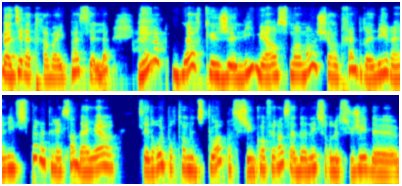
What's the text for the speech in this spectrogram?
Tu vas dire, elle ne travaille pas, celle-là. Il y en a plusieurs que je lis, mais en ce moment, je suis en train de relire un livre super intéressant. D'ailleurs, c'est drôle pour ton auditoire parce que j'ai une conférence à donner sur le sujet de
